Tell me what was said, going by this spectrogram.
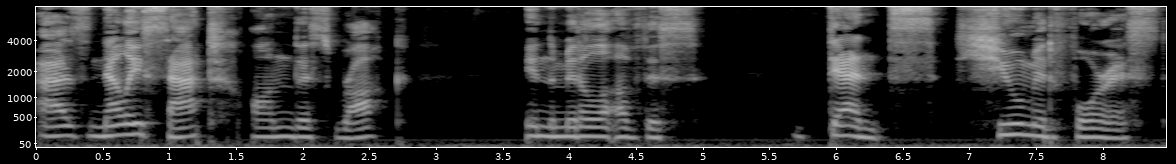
As Nellie sat on this rock in the middle of this dense, humid forest,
